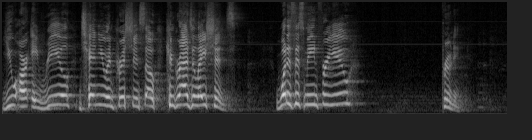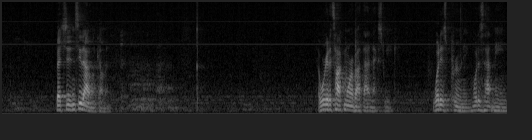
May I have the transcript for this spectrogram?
You are a real, genuine Christian. So, congratulations. What does this mean for you? Pruning. Bet you didn't see that one coming. And we're going to talk more about that next week. What is pruning? What does that mean?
